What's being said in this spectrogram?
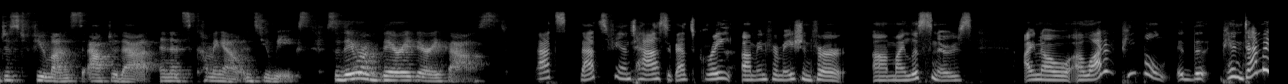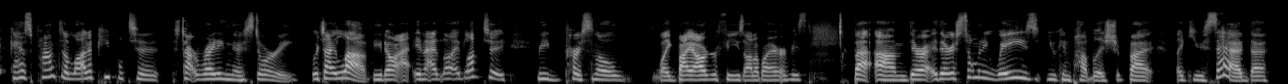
just a few months after that, and it's coming out in two weeks. So they were very, very fast. That's that's fantastic. That's great um, information for um, my listeners. I know a lot of people, the pandemic has prompted a lot of people to start writing their story, which I love, you know, and I, I love to read personal like biographies, autobiographies, but um, there are, there are so many ways you can publish, but like you said, the,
